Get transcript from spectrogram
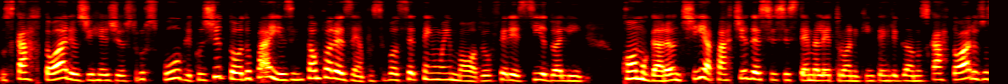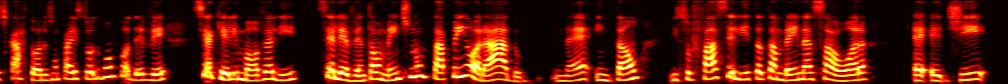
os cartórios de registros públicos de todo o país. Então, por exemplo, se você tem um imóvel oferecido ali como garantia, a partir desse sistema eletrônico interligando os cartórios, os cartórios no país todo vão poder ver se aquele imóvel ali, se ele eventualmente não está penhorado, né? Então, isso facilita também nessa hora é, de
